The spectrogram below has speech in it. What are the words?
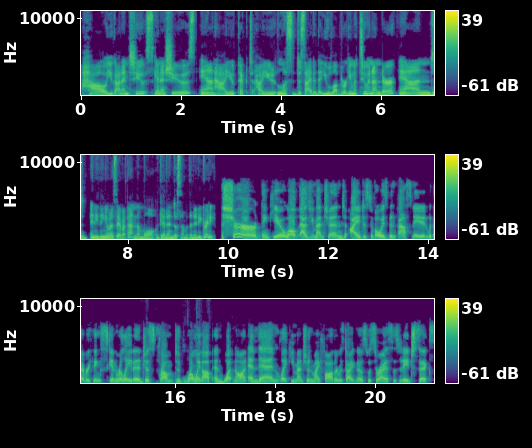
how you got into skin issues and how you picked, how you decided that you loved working with two and under and mm-hmm. anything you want to say about that. And then we'll get into some of the nitty gritty. Sure. Thank you. Well, as you mentioned, I just have always been fascinated with everything skin related, just from just growing up and whatnot. And then, like you mentioned, my father was diagnosed with psoriasis at age six.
